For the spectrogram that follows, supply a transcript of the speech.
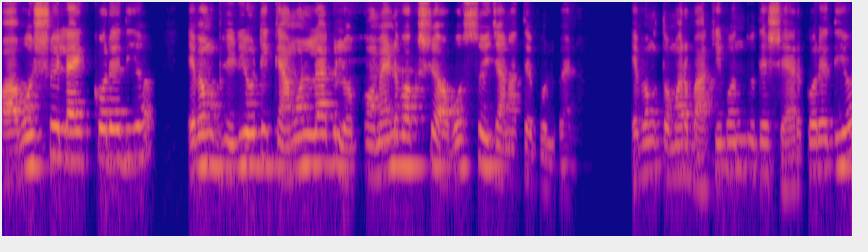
অবশ্যই লাইক করে দিও এবং ভিডিওটি কেমন লাগল কমেন্ট বক্সে অবশ্যই জানাতে ভুলবে না। এবং তোমার বাকি বন্ধুদের শেয়ার করে দিও।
